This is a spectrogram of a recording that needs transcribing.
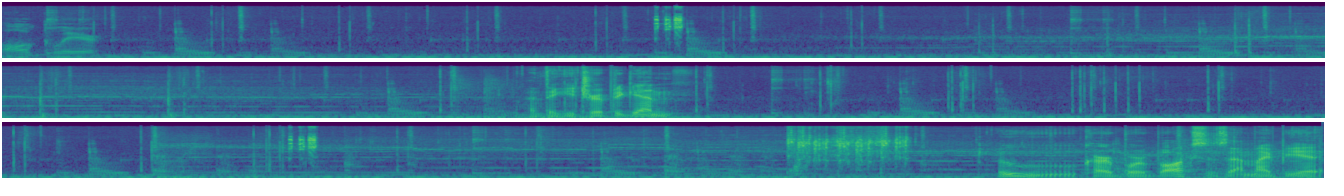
All clear. I think he tripped again. Ooh, cardboard boxes, that might be it.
